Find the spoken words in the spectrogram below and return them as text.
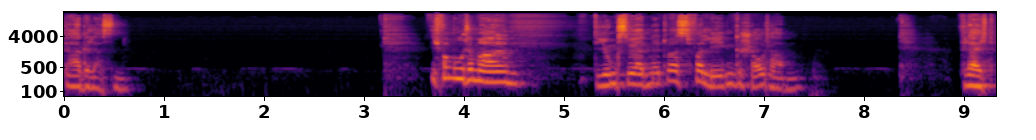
dagelassen. Ich vermute mal, die Jungs werden etwas verlegen geschaut haben. Vielleicht,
